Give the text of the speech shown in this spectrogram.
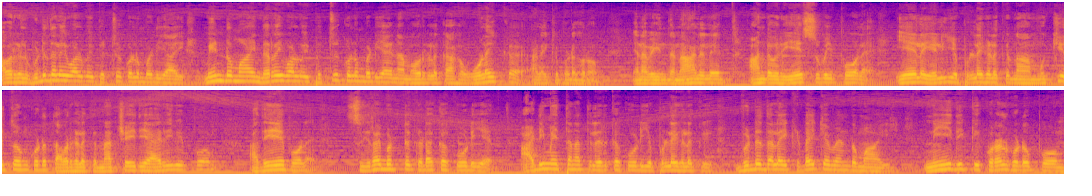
அவர்கள் விடுதலை வாழ்வை பெற்றுக்கொள்ளும்படியாய் மீண்டுமாய் நிறைவாழ்வை பெற்றுக்கொள்ளும்படியாய் நாம் அவர்களுக்காக உழைக்க அழைக்கப்படுகிறோம். எனவே இந்த நாளிலே ஆண்டவர் இயேசுவை போல ஏழை எளிய பிள்ளைகளுக்கு நாம் முக்கியத்துவம் கொடுத்து அவர்களுக்கு நற்செய்தியை அறிவிப்போம். அதே போல சிறைப்பட்டு கிடக்கக்கூடிய அடிமைத்தனத்தில் இருக்கக்கூடிய பிள்ளைகளுக்கு விடுதலை கிடைக்க வேண்டுமாய் நீதிக்கு குரல் கொடுப்போம்.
